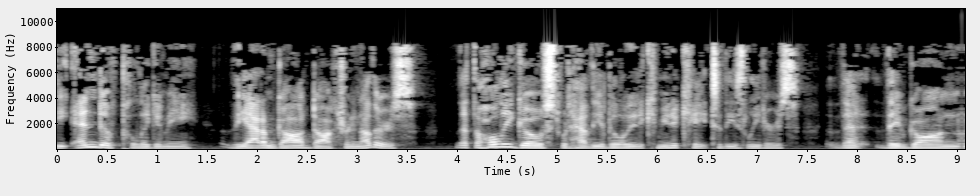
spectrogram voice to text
the end of polygamy, the Adam God doctrine and others, that the Holy Ghost would have the ability to communicate to these leaders that they've gone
